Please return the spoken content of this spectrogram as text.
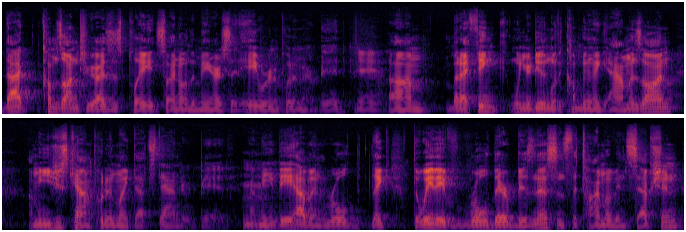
that comes onto your guys' plate. So I know the mayor said, "Hey, we're going to put in our bid." Yeah, yeah. Um, but I think when you're dealing with a company like Amazon, I mean, you just can't put in like that standard bid. I mean, they haven't rolled like the way they've rolled their business since the time of inception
